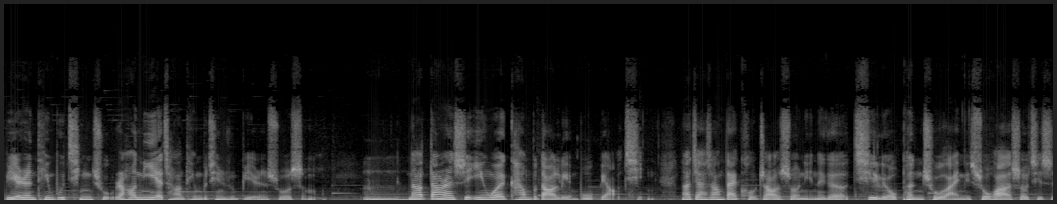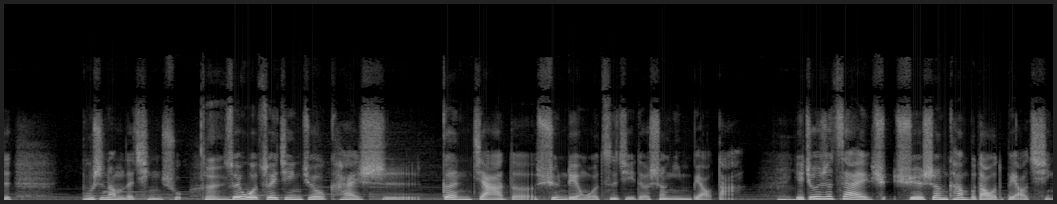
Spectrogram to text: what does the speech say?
别人听不清楚，然后你也常常听不清楚别人说什么。嗯，那当然是因为看不到脸部表情，那加上戴口罩的时候，你那个气流喷出来，你说话的时候其实不是那么的清楚。对，所以我最近就开始更加的训练我自己的声音表达，嗯，也就是在学生看不到我的表情，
